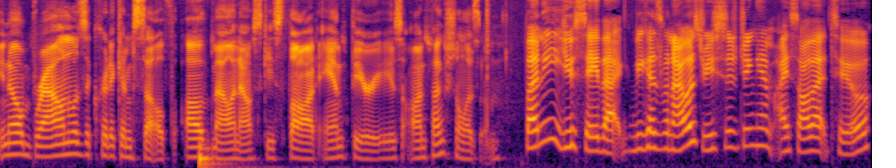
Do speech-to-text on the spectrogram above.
You know, Brown was a critic himself of Malinowski's thought and theories on functionalism. Funny you say that because when I was researching him, I saw that too.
